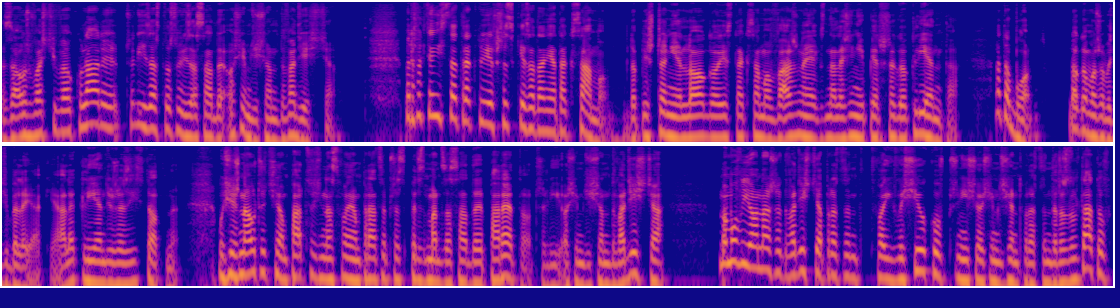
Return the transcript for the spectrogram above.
załóż właściwe okulary, czyli zastosuj zasadę 80-20. Perfekcjonista traktuje wszystkie zadania tak samo. Dopieszczenie logo jest tak samo ważne jak znalezienie pierwszego klienta. A to błąd. Logo może być byle jakie, ale klient już jest istotny. Musisz nauczyć się patrzeć na swoją pracę przez pryzmat zasady Pareto, czyli 80-20. No mówi ona, że 20% twoich wysiłków przyniesie 80% rezultatów.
